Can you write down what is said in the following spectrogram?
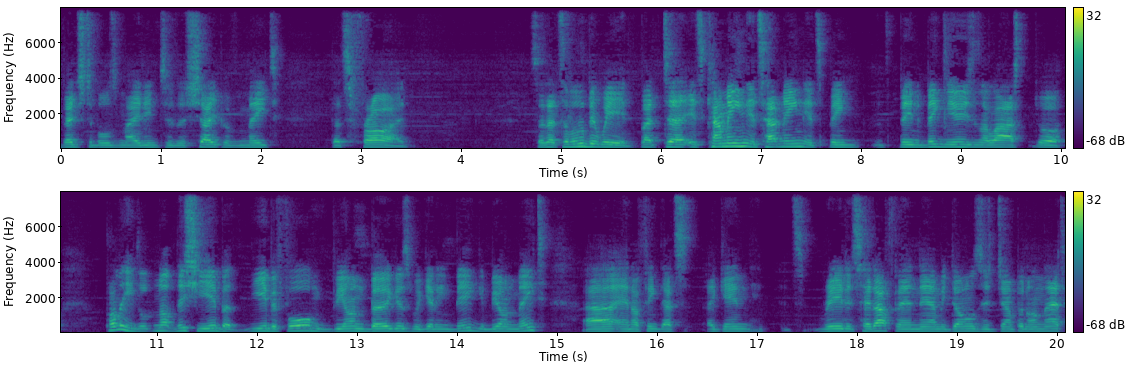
vegetables made into the shape of meat that's fried. So that's a little bit weird, but uh, it's coming. It's happening. It's been it's been big news in the last, or probably not this year, but year before. Beyond Burgers, we're getting big, Beyond Meat, uh, and I think that's again it's reared its head up, and now McDonald's is jumping on that.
